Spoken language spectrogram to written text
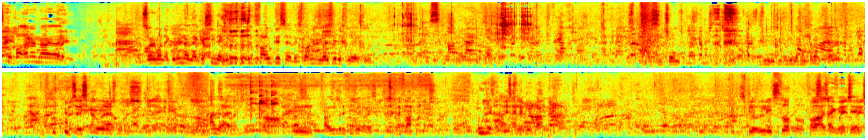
is aan en. Sorry man, ek wil nie nou lekker sien ek moet gefokus het. Ek kan nie mis vir die goeie goed. Is die chomp. Ja, ek kan nog steeds. Dis moet ek net begin terug. Dis hy skouer is mos nie lekker nie. Ander. Ja. Hou jy by die fisio gewees? Dis my vlagman. Olie gaan. Dis eintlik nie bang. Speel Uli slot of? Oh, hy's Ek weet goeie, het.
